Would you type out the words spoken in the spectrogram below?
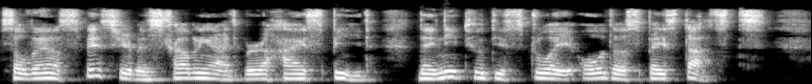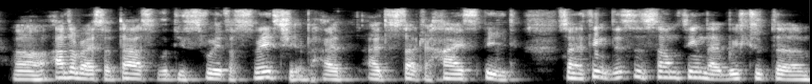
So when a spaceship is traveling at very high speed, they need to destroy all the space dusts. Uh, otherwise, the dust would destroy the spaceship at, at such a high speed. So I think this is something that we should uh,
